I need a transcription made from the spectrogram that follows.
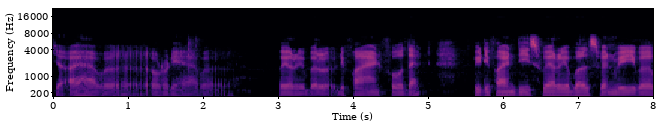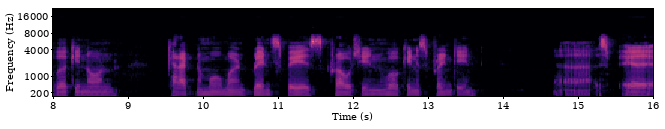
yeah I have a, already have a variable defined for that we defined these variables when we were working on character movement, blend space, crouching, walking, sprinting uh, uh,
